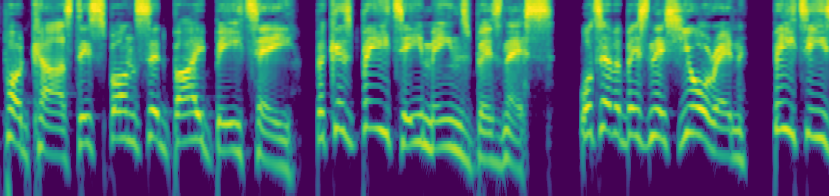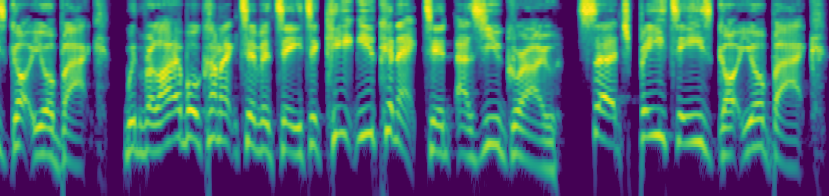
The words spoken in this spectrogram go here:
podcast is sponsored by BT because BT means business. Whatever business you're in, BT's got your back with reliable connectivity to keep you connected as you grow. Search BT's got your back.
